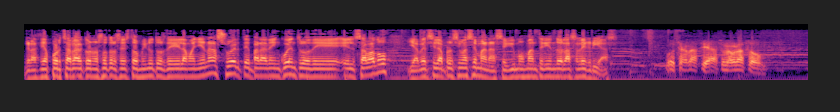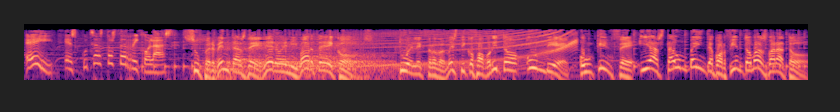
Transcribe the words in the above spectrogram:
gracias por charlar con nosotros estos minutos de la mañana suerte para el encuentro del el sábado y a ver si la próxima semana seguimos manteniendo las alegrías muchas gracias un abrazo ¡Ey! Escucha estos terrícolas. Superventas de enero en Ibarte Ecos. Tu electrodoméstico favorito, un 10, un 15 y hasta un 20% más barato.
